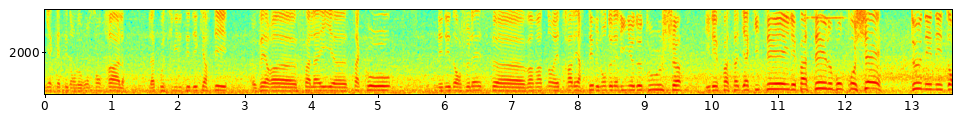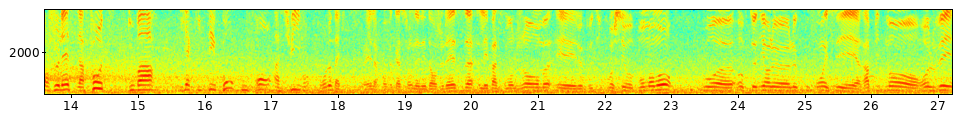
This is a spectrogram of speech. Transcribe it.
Niakate dans le rond central. La possibilité d'écarter vers euh, Falaï euh, Sako. Néné d'Orgelès euh, va maintenant être alerté le long de la ligne de touche. Il est face à Diakité. Il est passé. Le bon crochet de Néné d'Orgelès. La faute d'Oumar Diakité, bon coup franc à suivre pour le Mali. La provocation d'Aîné d'Angelès, les passements de jambes et le petit crochet au bon moment pour euh, obtenir le, coup franc et c'est rapidement relevé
